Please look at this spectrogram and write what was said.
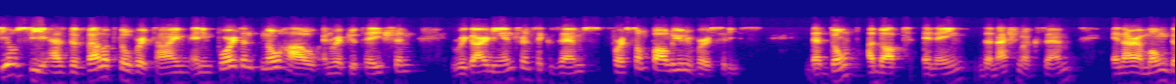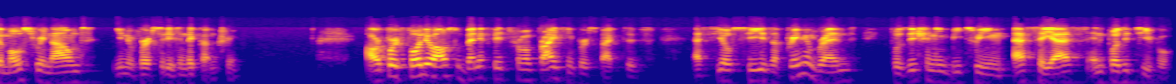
COC has developed over time an important know-how and reputation regarding entrance exams for São Paulo universities that don't adopt ENEM, the national exam, and are among the most renowned universities in the country. Our portfolio also benefits from a pricing perspective, as COC is a premium brand positioning between SAS and Positivo,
